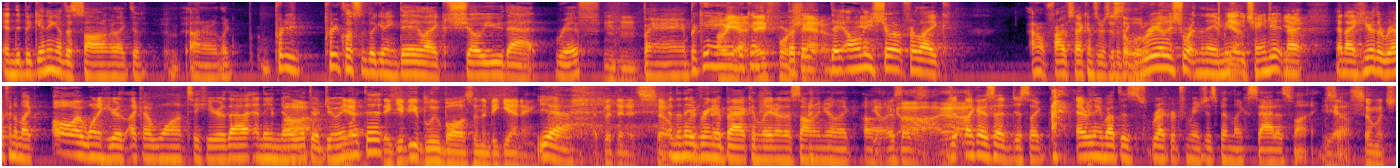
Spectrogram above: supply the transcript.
in the beginning of the song or like the i don't know like pretty pretty close to the beginning they like show you that riff Bang, bang, Oh, yeah, bang. they but foreshadow they, they only yeah. show it for like I don't know, five seconds or something, a like really bit. short, and then they immediately Yeah. change it, and Yeah. I and I hear the riff, and I'm like, oh, I want to hear, like, I want to hear that, and they know what they're doing Uh, Yeah, with it, They give you blue balls in the beginning. yeah, But then it's so. and then they bring it back, and later in the song, and you're like, oh, You're like, it's like, "Ah, ju- yeah." like I said, just like everything about this record for me has just been like satisfying. Yeah, so. so much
